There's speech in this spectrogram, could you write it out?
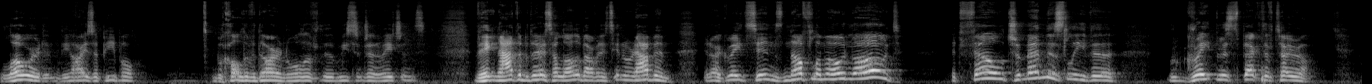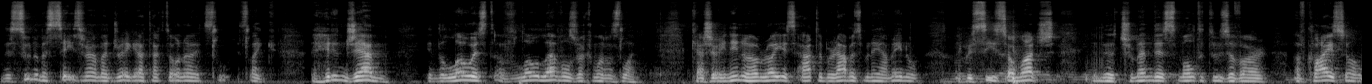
lowered in the eyes of people. In all of the recent generations. In our great sins, it fell tremendously, the great respect of Torah. The Sunnah it's, it's like a hidden gem in the lowest of low levels, Rachmana litzlan. Like we see so much in the tremendous multitudes of our of Klal Yisrael,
